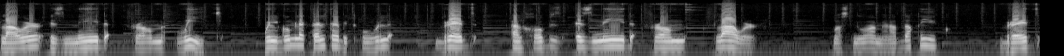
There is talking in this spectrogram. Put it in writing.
Flour is made from wheat. والجملة التالتة بتقول bread الخبز is made from flour. مصنوع من الدقيق. bread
